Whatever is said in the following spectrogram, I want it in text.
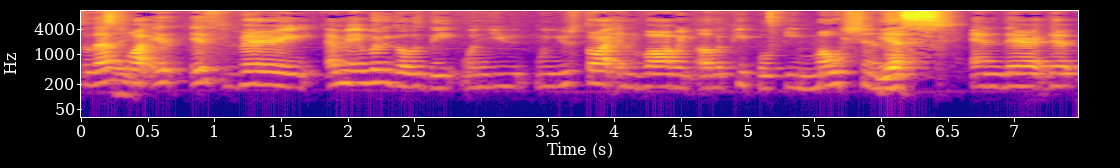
So that's See? why it, it's very. I mean, it really goes deep when you when you start involving other people's emotions. Yes. And they're they're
